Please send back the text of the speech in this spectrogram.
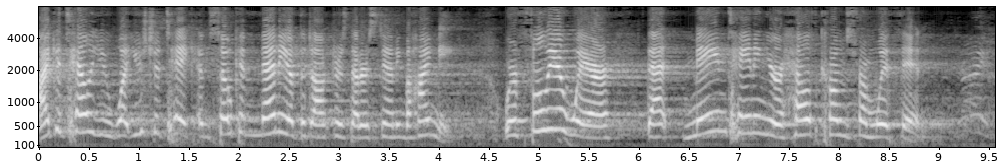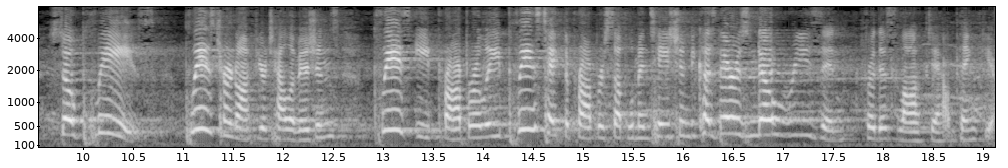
I can tell you what you should take, and so can many of the doctors that are standing behind me. We're fully aware that maintaining your health comes from within. So please, please turn off your televisions. Please eat properly. Please take the proper supplementation because there is no reason for this lockdown. Thank you.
